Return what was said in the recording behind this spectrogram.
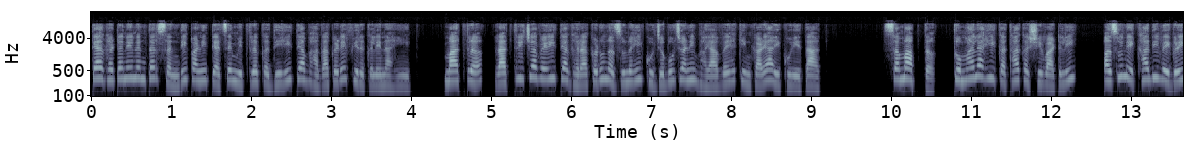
त्या घटनेनंतर संदीप आणि त्याचे मित्र कधीही त्या भागाकडे फिरकले नाहीत. मात्र रात्रीच्या वेळी त्या घराकडून अजूनही कुजबूज आणि भयावह किंकाळ्या ऐकू येतात. समाप्त. तुम्हाला ही कथा कशी वाटली? अजून एखादी वेगळी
